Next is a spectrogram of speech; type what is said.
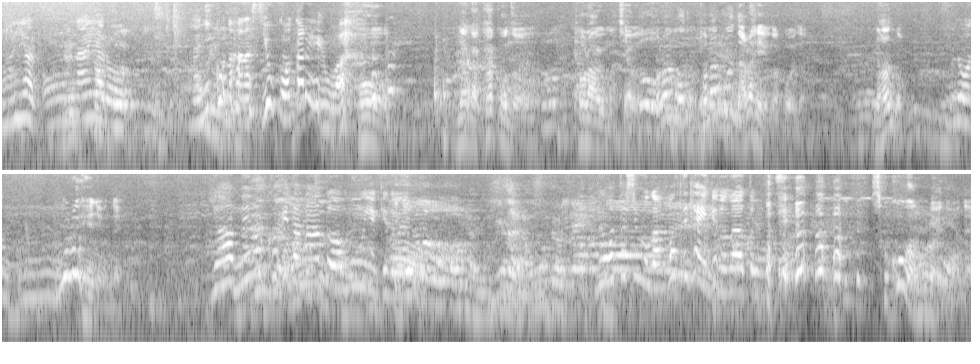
なんやろなんやろ。何この話よく分かれへんわ。なんか過去のトラウマちゃう？トラウマトラウマならへんよなこういうの。なんの？ならへんよねいや迷惑かけたなとは思うんやけど。いや私も頑張ってたんやけどなと思って。そこがおもろいのよね。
